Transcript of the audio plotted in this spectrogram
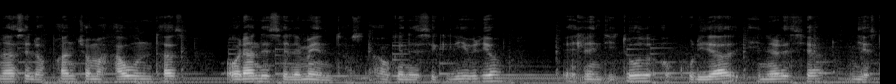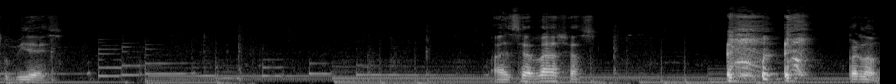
nacen los panchos majabuntas o grandes elementos, aunque en desequilibrio es lentitud, oscuridad, inercia y estupidez. Al ser rayas, perdón,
